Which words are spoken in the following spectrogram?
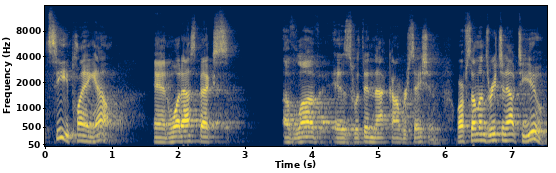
see playing out and what aspects of love is within that conversation. Or if someone's reaching out to you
